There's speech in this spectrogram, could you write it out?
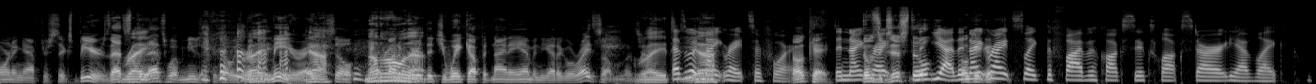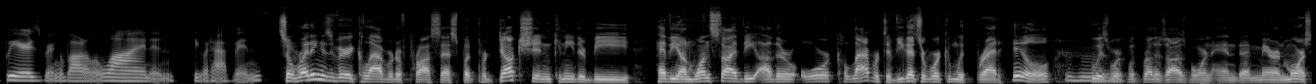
morning after six beers. That's Right. that's what music has always been to me, right? Yeah. So Nothing I find wrong with weird that. that you wake up at nine a.m. and you got to go write something. That's just- right. That's what yeah. night writes are for. Okay. The night Those write- exist the- still? yeah, the Okay, night good. writes like the five o'clock, six o'clock start. You have like beers, bring a bottle of wine, and see what happens. So writing is a very collaborative process, but production can either be heavy on one side, the other, or collaborative. You guys are working with Brad Hill, who Mm-hmm. has worked with Brothers Osborne and uh, Maren Morris.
